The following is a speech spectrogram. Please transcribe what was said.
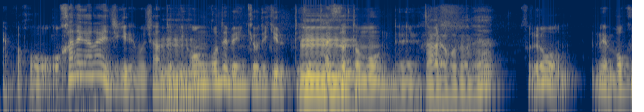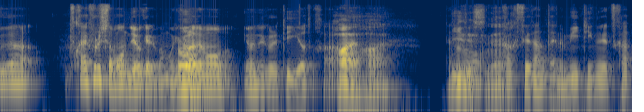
やっぱこう、お金がない時期でもちゃんと日本語で勉強できるっていう大切だと思うんで、なるほどね。それをね、僕が使い古したもんでよければもういくらでも読んでくれていいよとか、はいはそのいいですね学生団体のミーティングで使っ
